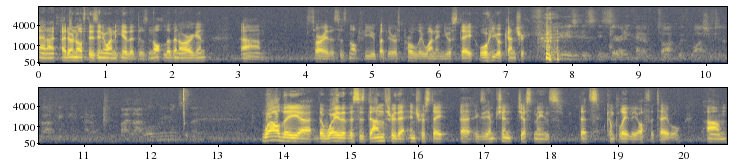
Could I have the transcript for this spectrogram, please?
And I, I don't know if there's anyone here that does not live in Oregon. Um, sorry, this is not for you, but there is probably one in your state or your country. is, is, is, there any kind of talk with Washington about making kind of bilateral agreements? So well, the, uh, the way that this is done through that intrastate uh, exemption just means that's completely off the table. Um,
